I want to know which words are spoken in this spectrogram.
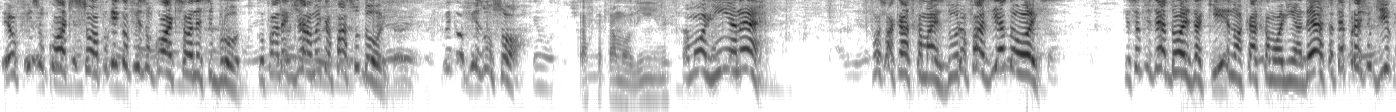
Eu fiz um corte só. Por que, que eu fiz um corte só nesse broto? Eu falei que geralmente eu faço dois. Por que, que eu fiz um só? Casca tá molinha, né? Tá molinha, né? Se fosse uma casca mais dura, eu fazia dois. Porque se eu fizer dois aqui, numa casca molinha dessa, até prejudico.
